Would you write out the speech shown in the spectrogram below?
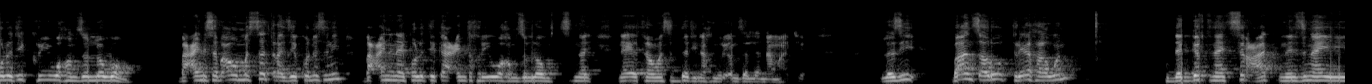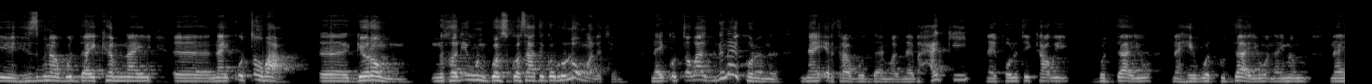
ፖለቲክ ክርእይዎ ከም ዘለዎም ብዓይኒ ሰብኣዊ መሰል ጥራይ ዘይኮነ ስኒ ብዓይኒ ናይ ፖለቲካ ዓይንቲ ክርእይዎ ከም ዘለዎም ናይ ኤርትራውያን ስደት ኢና ክንሪኦም ዘለና ማለት እዩ ስለዚ ብኣንፃሩ ትሪእኻ እውን ደገፍቲ ናይቲ ስርዓት ነዚ ናይ ህዝብና ጉዳይ ከም ናይ ቁጠባ ገይሮም ንኸዲኡ እውን ጎስጎሳት ይገብርሎ ማለት እዮም ናይ ቁጠባ ግን ኣይኮነን ናይ ኤርትራ ጉዳይ ማለት ናይ ብሓቂ ናይ ፖለቲካዊ ጉዳይ እዩ ናይ ሂወት ጉዳይ እዩ ናይ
